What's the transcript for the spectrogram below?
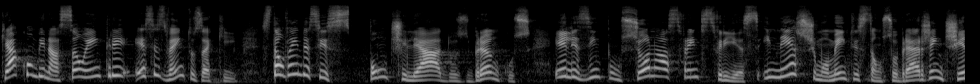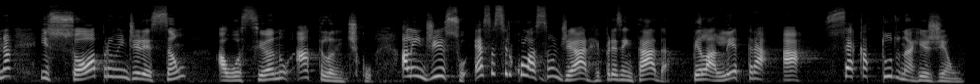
que é a combinação entre esses ventos aqui. Estão vendo esses pontilhados brancos? Eles impulsionam as frentes frias e, neste momento, estão sobre a Argentina e sopram em direção ao Oceano Atlântico. Além disso, essa circulação de ar representada pela letra A seca tudo na região.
